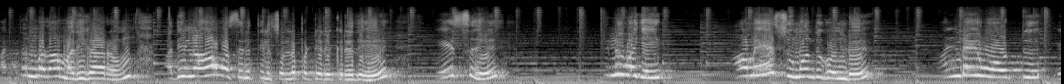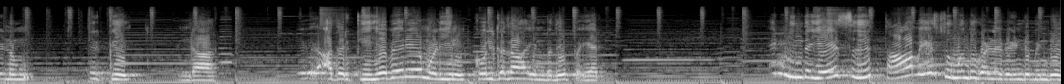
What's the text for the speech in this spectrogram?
பத்தொன்பதாம் அதிகாரம் பதினாம் வசனத்தில் சொல்லப்பட்டிருக்கிறது. இயேசு சிலுவையை ஆமே சுமந்து கொண்டு அண்டை ஓட்டு எனும் என்றார் அதற்கு எவரே மொழியில் கொல்கதா என்பது பெயர். இந்த இயேசு தாமே சுமந்து கொள்ள வேண்டும் என்று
